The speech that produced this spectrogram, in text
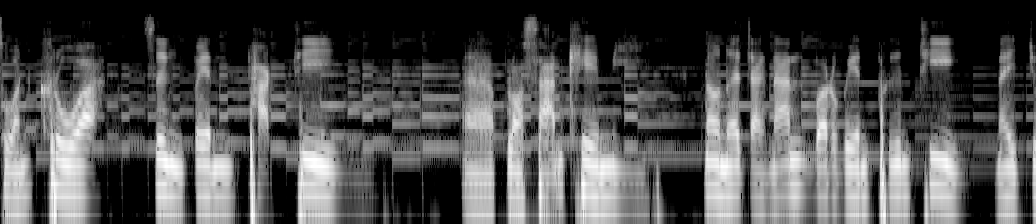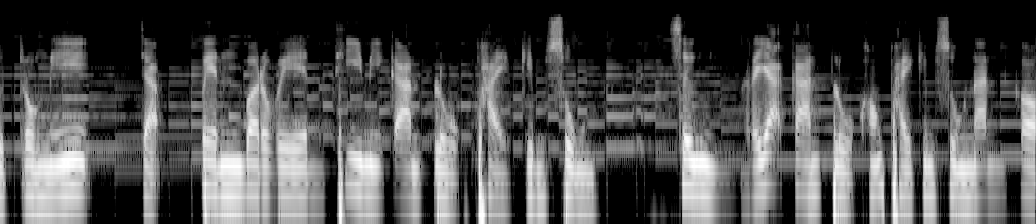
สวนครัว ซึ่งเป็นผักที่ปลอดสารเคมี นอกเหนือจากนั้นบริเวณพื้นที่ในจุดตรงนี้จะเป็นบริเวณที่มีการปลูกไผ่กิมซุง ซึ่งระยะการปลูกของไผ่กิมซุงนั้นก็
